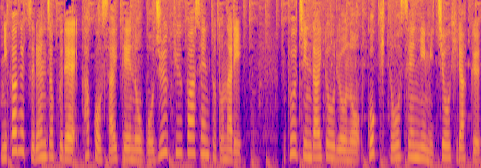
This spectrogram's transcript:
2ヶ月連続で過去最低の59%となりプーチン大統領の5期当選に道を開く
